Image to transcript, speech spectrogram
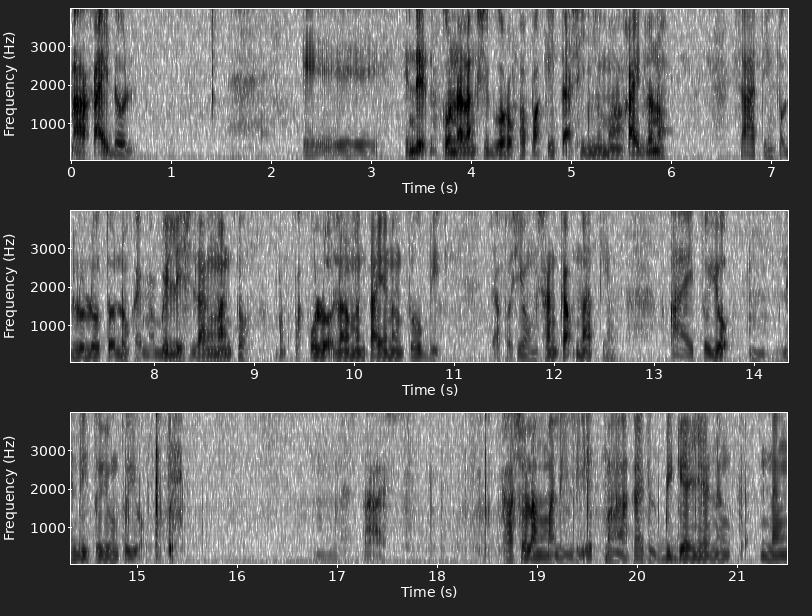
mga ka-idol, eh, hindi ko na lang siguro papakita sa inyo mga ka-idol, no? Sa ating pagluluto, no? Kay mabilis lang man to. Magpakulo lang man tayo ng tubig. Tapos yung sangkap natin ay tuyo. Mm, nandito yung tuyo. Mm, nasa taas. Kaso lang maliliit mga ka-idol. Bigyan niya ng, ng,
